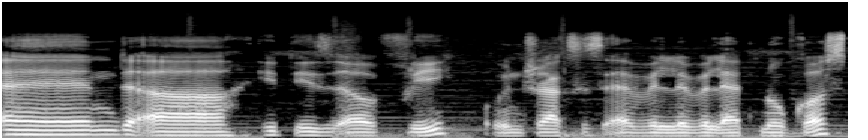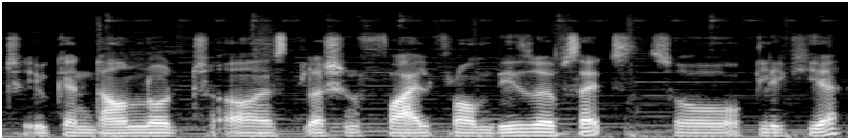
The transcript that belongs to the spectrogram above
and uh, it is uh, free. WindTrax is available at no cost. You can download uh, installation file from these websites. So click here.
